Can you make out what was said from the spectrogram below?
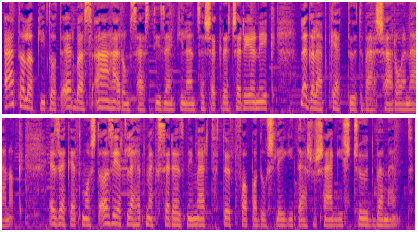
átalakított Airbus A319-esekre cserélnék, legalább kettőt vásárolnának. Ezeket most azért lehet megszerezni, mert több fapados légitársaság is csődbe ment.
